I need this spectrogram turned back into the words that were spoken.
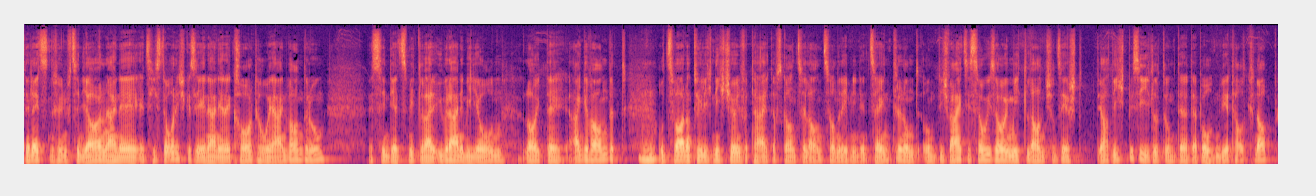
den letzten 15 Jahren eine, jetzt historisch gesehen, eine rekordhohe Einwanderung. Es sind jetzt mittlerweile über eine Million Leute eingewandert. Mhm. Und zwar natürlich nicht schön verteilt aufs ganze Land, sondern eben in den Zentren. Und, und die Schweiz ist sowieso im Mittelland schon sehr ja, dicht besiedelt und der, der Boden wird halt knapp.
